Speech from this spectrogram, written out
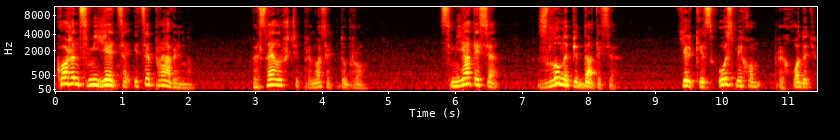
Кожен сміється, і це правильно. Веселощі приносять добро. Сміятися злу не піддатися. Тільки з усміхом приходить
